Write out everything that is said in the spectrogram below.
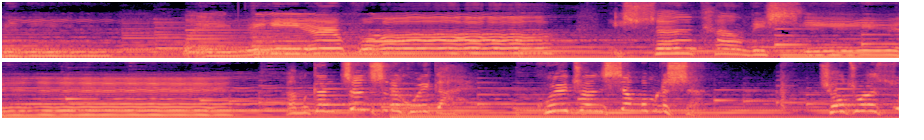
命，为你而活，一生讨你喜悦。让我们更真实的悔改，回转向我们的神，求主来塑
